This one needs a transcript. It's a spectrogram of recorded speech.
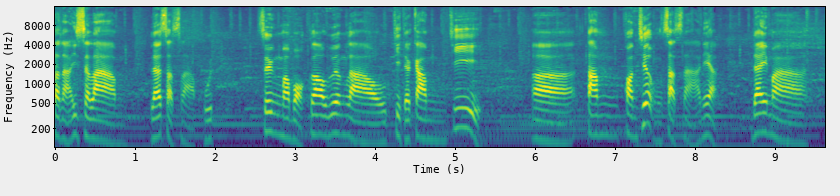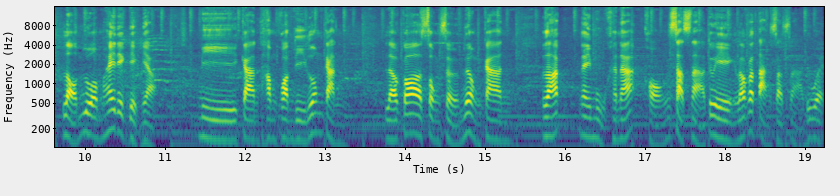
ศาสนาอิสลาม และศาสนาพุทธ ซึ่งมาบอกเล่าเรื่องราวกิจกรรมที่ตามความเชื่อของศาสนาเนี่ยได้มา หลอมรวมให้เด็กๆเนี่ยมีการทำความดีร่วมกัน แล้วก็ส่งเสริมเรื่องของการรักในหมู่คณะของศาสนาตัวเอง แล้วก็ต่างศาสนาด้วย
